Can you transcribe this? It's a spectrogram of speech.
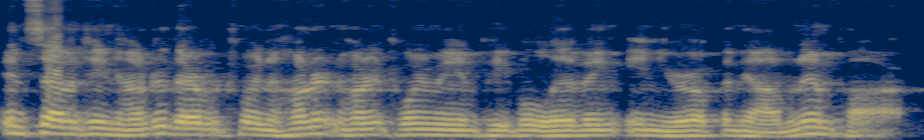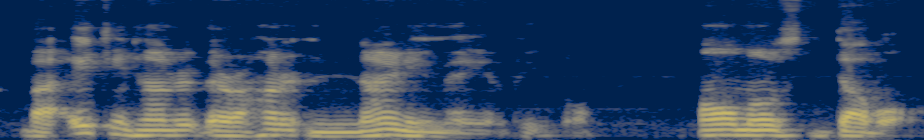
In 1700, there were between 100 and 120 million people living in Europe and the Ottoman Empire. By 1800, there were 190 million people, almost double.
